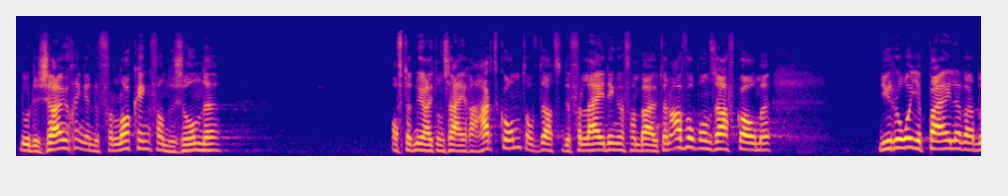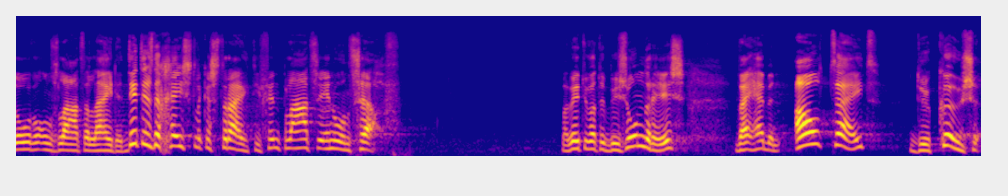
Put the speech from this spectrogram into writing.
door de zuiging en de verlokking van de zonde. Of dat nu uit ons eigen hart komt, of dat de verleidingen van buitenaf op ons afkomen. Die rode pijlen waardoor we ons laten leiden. Dit is de geestelijke strijd, die vindt plaats in onszelf. Maar weet u wat het bijzondere is? Wij hebben altijd de keuze.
